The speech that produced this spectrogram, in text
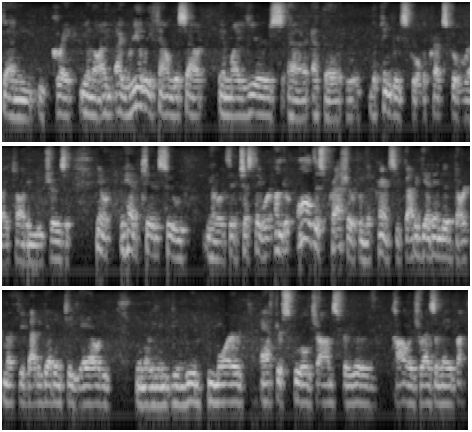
then great. You know, I, I really found this out in my years uh, at the the Pingree School, the prep school where I taught in New Jersey. You know, we had kids who you know, just they were under all this pressure from the parents. You've got to get into Dartmouth. You've got to get into Yale. You, you know, you, you need more after school jobs for your college resume. But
